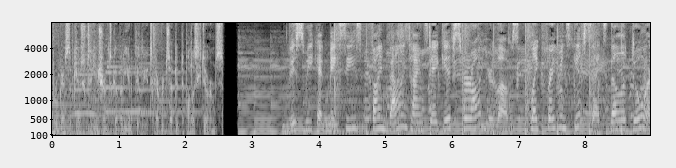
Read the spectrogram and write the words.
Progressive Casualty Insurance Company and affiliates covered subject to policy terms. This week at Macy's, find Valentine's Day gifts for all your loves, like fragrance gift sets they'll adore.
